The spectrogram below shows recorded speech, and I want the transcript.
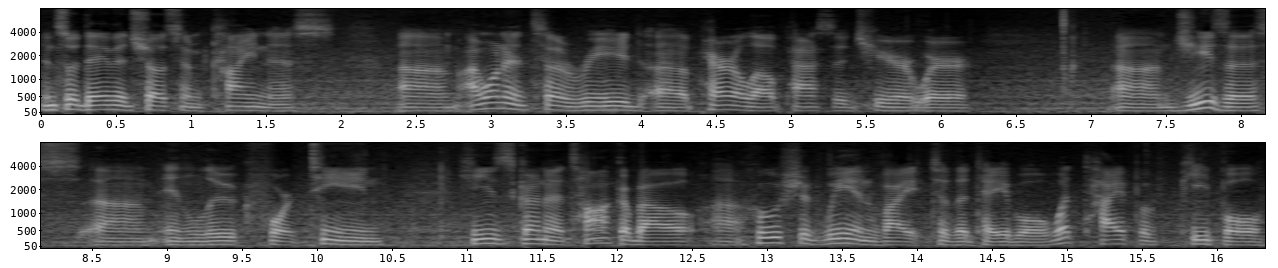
And so David shows him kindness. Um, I wanted to read a parallel passage here where um, Jesus um, in Luke 14 he's going to talk about uh, who should we invite to the table what type of people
